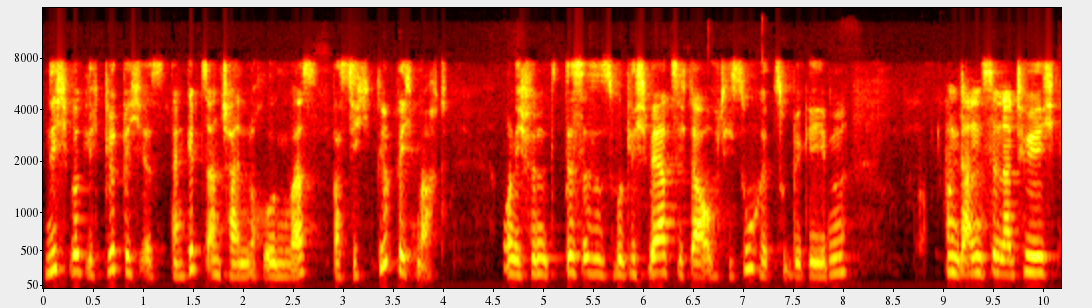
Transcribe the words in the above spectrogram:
nicht wirklich glücklich ist, dann gibt es anscheinend noch irgendwas, was dich glücklich macht. Und ich finde, das ist es wirklich wert, sich da auf die Suche zu begeben. Und dann sind natürlich,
